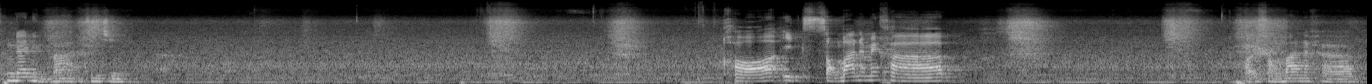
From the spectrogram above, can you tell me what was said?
เพิ่งได้หนึ่งบ้านจริง ๆขออีกสองบ้านได้ไหมครับ ขออีกสองบ้านนะครับ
